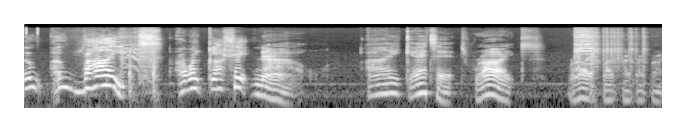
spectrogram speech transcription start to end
Oh, oh, right. Oh, I get it now. I get it. Right. Right, right, right, right, right.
